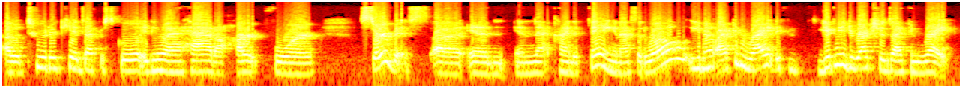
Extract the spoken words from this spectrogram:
I would tutor kids after school. Anyway, I had a heart for service uh, and and that kind of thing. And I said, well, you know, I can write. If you give me directions, I can write.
